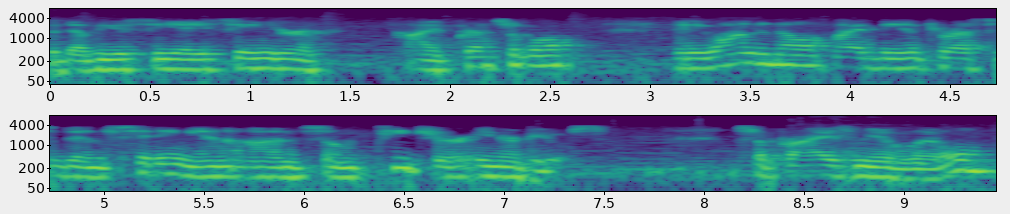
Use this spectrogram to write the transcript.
the WCA senior high principal, and he wanted to know if I'd be interested in sitting in on some teacher interviews surprised me a little,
